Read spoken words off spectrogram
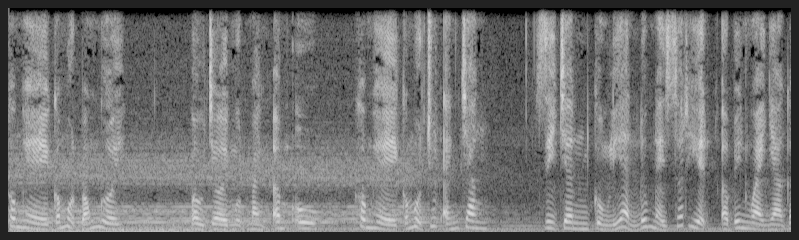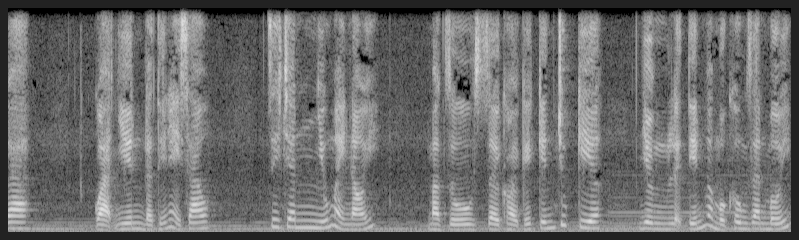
không hề có một bóng người. Bầu trời một mảnh âm u, không hề có một chút ánh trăng. Di Chân cùng Lý ảnh lúc này xuất hiện ở bên ngoài nhà ga. Quả nhiên là thế này sao? Di Chân nhíu mày nói, mặc dù rời khỏi cái kiến trúc kia, nhưng lại tiến vào một không gian mới.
